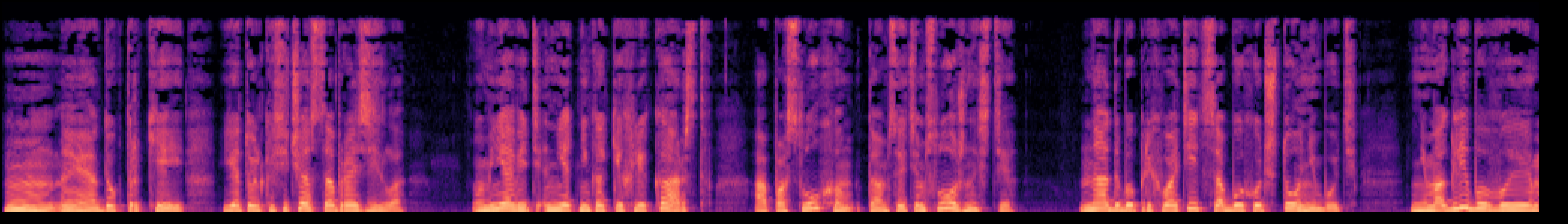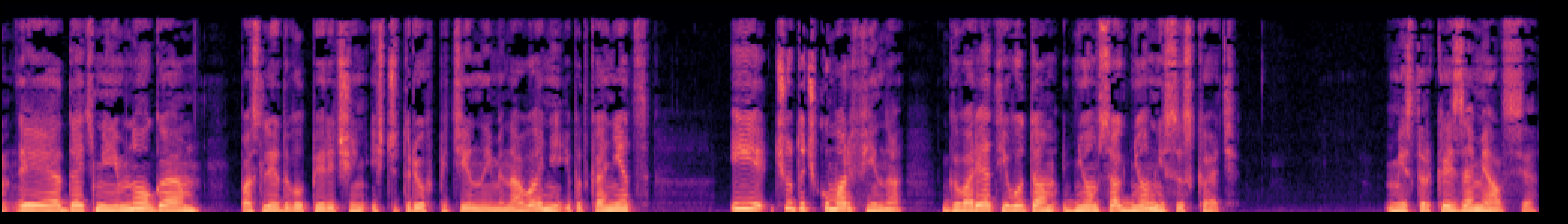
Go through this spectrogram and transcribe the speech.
«Ммм, э, доктор Кей, я только сейчас сообразила. У меня ведь нет никаких лекарств, а по слухам там с этим сложности. Надо бы прихватить с собой хоть что-нибудь. Не могли бы вы э, дать мне немного...» Последовал перечень из четырех-пяти наименований и под конец... «И чуточку морфина. Говорят, его там днем с огнем не сыскать». Мистер Кей замялся.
